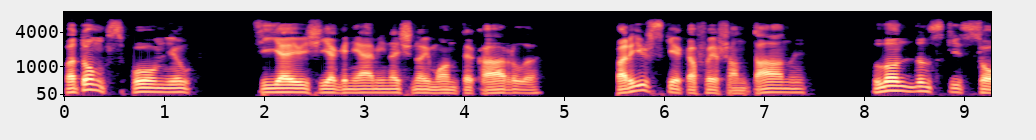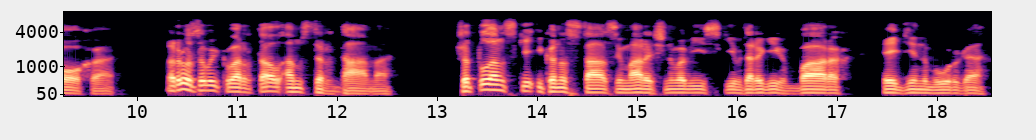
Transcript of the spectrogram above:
Потом вспомнил сияющий огнями ночной Монте-Карло, парижские кафе «Шантаны», лондонский Сохо, розовый квартал Амстердама, шотландские иконостасы марочного виски в дорогих барах Эдинбурга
